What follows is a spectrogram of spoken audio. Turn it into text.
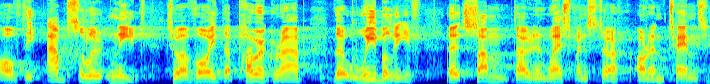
of the absolute need to avoid the power grab that we believe that some down in Westminster are intent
